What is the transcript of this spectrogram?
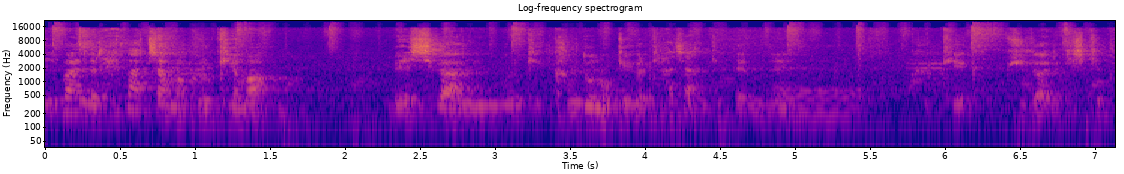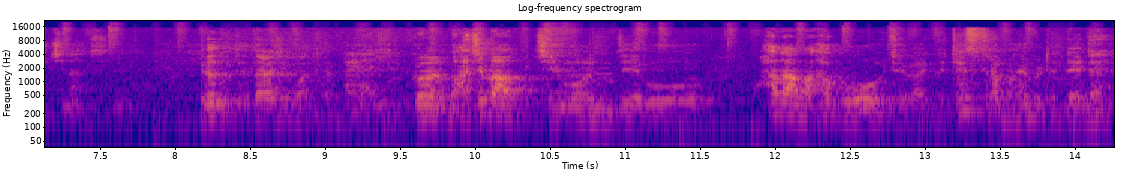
일반인들 해봤자 막 그렇게 막 몇 시간 뭐 이렇게 강도 높게 그렇게 하지 않기 때문에 오. 그렇게 귀가 이렇게 쉽게 붙진 않습니다. 그래도 대단하신 것 같아요. 아니. 그러면 마지막 질문 이제 뭐 하나만 하고 제가 이제 테스트를 한번 해볼 텐데 네.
